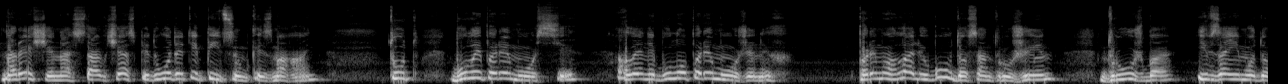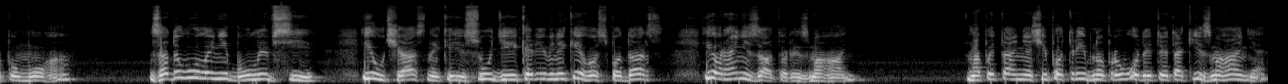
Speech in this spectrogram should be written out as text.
Нарешті настав час підводити підсумки змагань. Тут були переможці, але не було переможених. Перемогла любов до сандружин, дружба і взаємодопомога. Задоволені були всі і учасники, і судді, і керівники господарств, і організатори змагань. На питання, чи потрібно проводити такі змагання,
